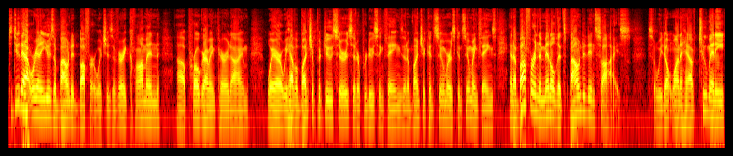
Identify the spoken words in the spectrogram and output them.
to do that, we're going to use a bounded buffer, which is a very common uh, programming paradigm where we have a bunch of producers that are producing things and a bunch of consumers consuming things, and a buffer in the middle that's bounded in size. So we don't want to have too many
